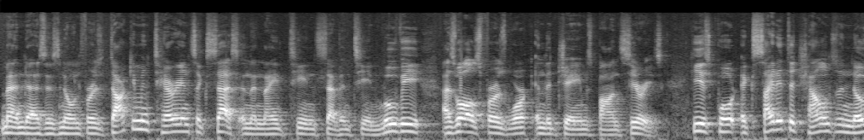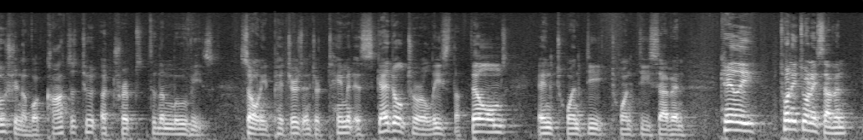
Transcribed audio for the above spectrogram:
Mendes is known for his documentarian success in the 1917 movie, as well as for his work in the James Bond series. He is, quote, excited to challenge the notion of what constitutes a trip to the movies. Sony Pictures Entertainment is scheduled to release the films in 2027. Kayley, 2027, a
